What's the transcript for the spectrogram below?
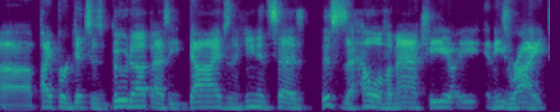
Uh, piper gets his boot up as he dives and heenan says this is a hell of a match. He, he and he's right.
